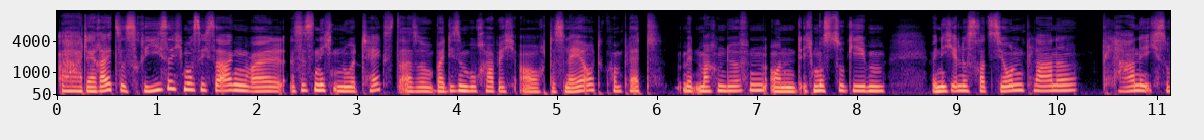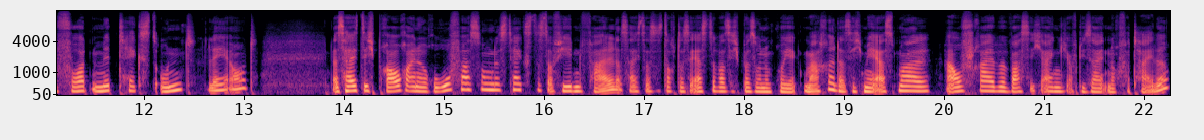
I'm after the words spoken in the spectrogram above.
Ah, der Reiz ist riesig, muss ich sagen, weil es ist nicht nur Text. Also bei diesem Buch habe ich auch das Layout komplett mitmachen dürfen. Und ich muss zugeben, wenn ich Illustrationen plane, plane ich sofort mit Text und Layout. Das heißt, ich brauche eine Rohfassung des Textes auf jeden Fall. Das heißt, das ist doch das Erste, was ich bei so einem Projekt mache, dass ich mir erstmal aufschreibe, was ich eigentlich auf die Seiten noch verteile.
